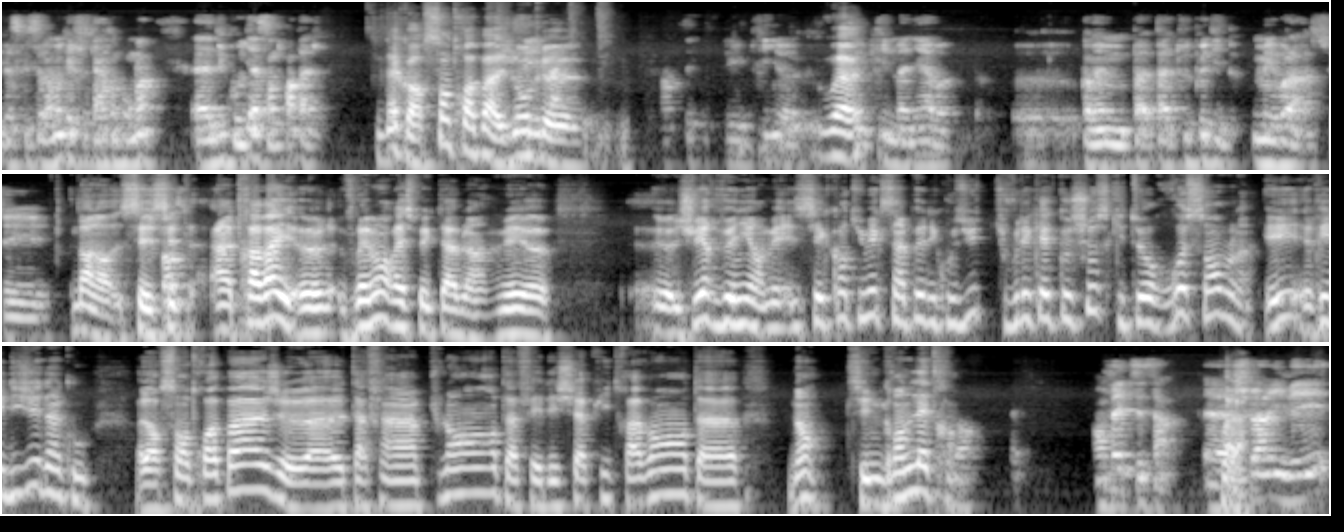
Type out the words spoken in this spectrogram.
parce que c'est vraiment quelque chose qui est important pour moi. Euh, du coup, il y a 103 pages. D'accord, 103 pages, donc... Euh, c'est écrit, euh, écrit, de manière quand même pas, toute petite, mais voilà, c'est... Non, non, c'est un travail vraiment respectable, hein, mais euh, je vais revenir, mais c'est quand tu mets que c'est un peu décousu, tu voulais quelque chose qui te ressemble et rédigé d'un coup. Alors 103 pages, euh, t'as fait un plan, t'as fait des chapitres avant, t'as... Non, c'est une grande lettre. En fait, c'est ça. Euh, je suis arrivé,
